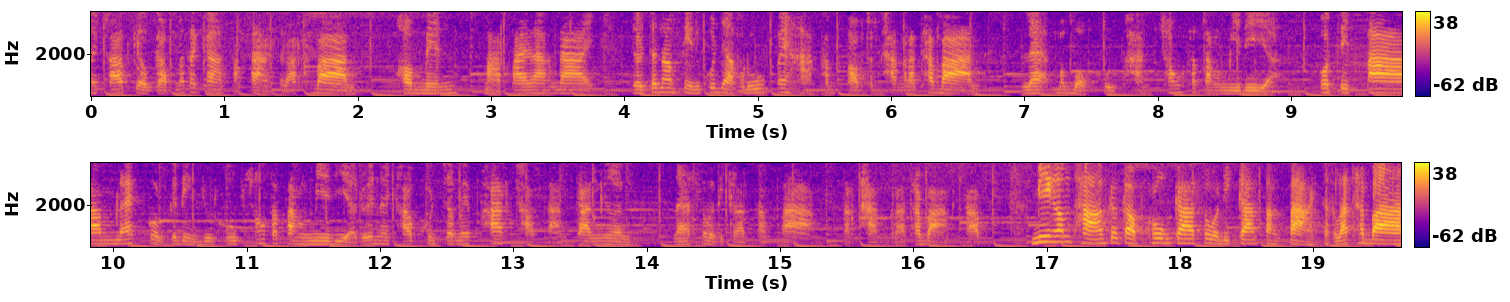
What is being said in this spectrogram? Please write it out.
นะครับ เกี่ยวกับมาตรการต่างๆจากรัฐบาล คอมเมนต์มาใต้ล่างได้ เดี๋ยวจะนำสิ่งที่คุณอยากรู้ไปหาคำตอบจากทางรัฐบาล และมาบอกคุณผ่านช่องสตังมีเดีย กดติดตามและกดกระดิ่ง YouTube ช่องสตังมีเดียด้วยนะครับ คุณจะไม่พลาดข่าวสารการเงิน และสวัสดิการต่างๆจากทางรัฐบาลครับ มีคำถามเกี่ยวกับโครงการสวัสดิการต่างๆ จากรัฐบาล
